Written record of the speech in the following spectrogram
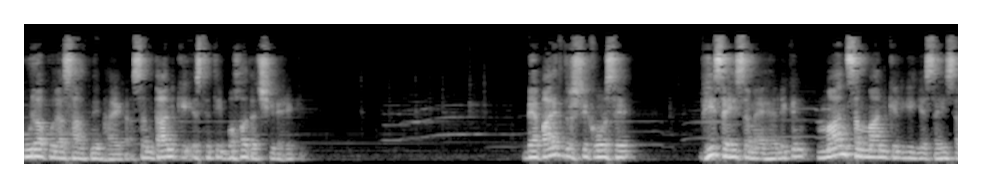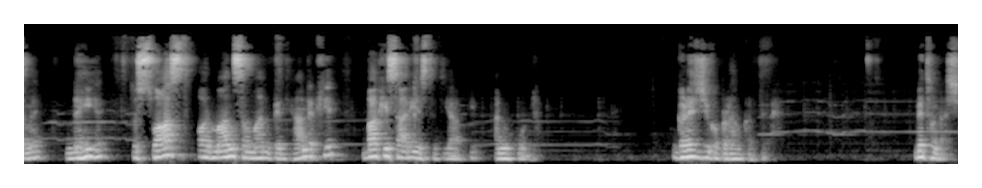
पूरा पूरा साथ निभाएगा। संतान की स्थिति बहुत अच्छी रहेगी। व्यापारिक दृष्टिकोण से भी सही समय है, लेकिन मान सम्मान के लिए यह सही समय नहीं है। तो स्वास्थ्य और मान सम्मान पे ध्यान रखिए, बाकी सारी स्थिति आपकी अनुकूल है। गणेश जी को प्रणाम करते रहे। मिथुन राशि,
